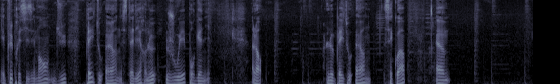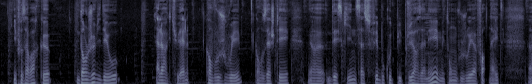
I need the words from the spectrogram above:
et plus précisément du play to earn, c'est-à-dire le jouer pour gagner. Alors, le play to earn, c'est quoi? Euh, Il faut savoir que dans le jeu vidéo, à l'heure actuelle, quand vous jouez, quand vous achetez euh, des skins, ça se fait beaucoup depuis plusieurs années. Mettons, vous jouez à Fortnite, euh,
